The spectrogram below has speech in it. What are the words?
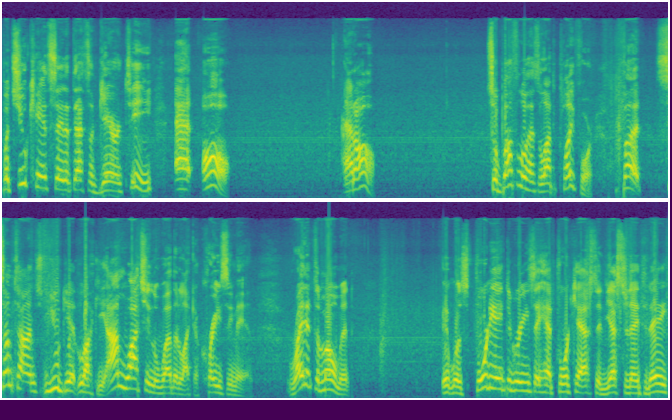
but you can't say that that's a guarantee at all. At all. So Buffalo has a lot to play for. But sometimes you get lucky. I'm watching the weather like a crazy man. Right at the moment, it was 48 degrees they had forecasted yesterday. Today,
